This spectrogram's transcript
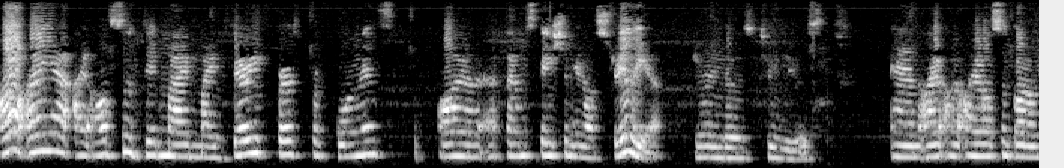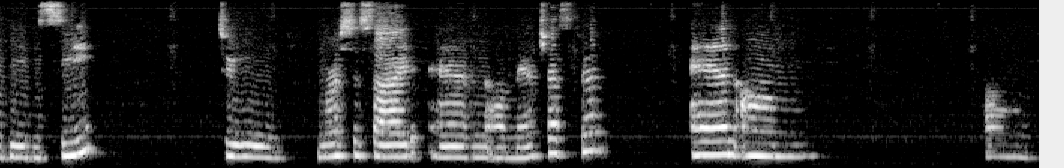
Oh, oh yeah, I also did my my very first performance on an FM station in Australia during those two years. And I, I, I also got on BBC to Merseyside and uh, Manchester. And um, um,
